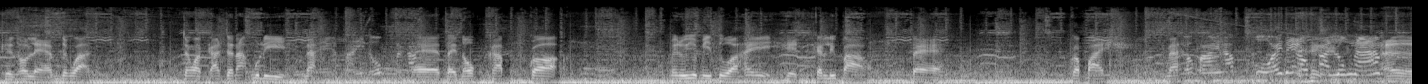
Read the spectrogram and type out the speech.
เขื่อนเขาแหลมจังหวัดจังหวัดกาญจนบุรีนะใส่นกนะครับแต่ไต่นกครับก็ ไม่รู้จะมีตัวให้เห็นกันหรือเปล่า แต่ก็ไปนะเข้าไปครับขอให้ได้เอาคันลงน้ำเออ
